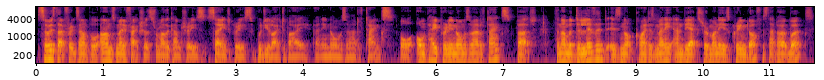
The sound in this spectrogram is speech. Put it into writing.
So, is that, for example, arms manufacturers from other countries saying to Greece, would you like to buy an enormous amount of tanks? Or, on paper, an enormous amount of tanks, but the number delivered is not quite as many and the extra money is creamed off? Is that how it works?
